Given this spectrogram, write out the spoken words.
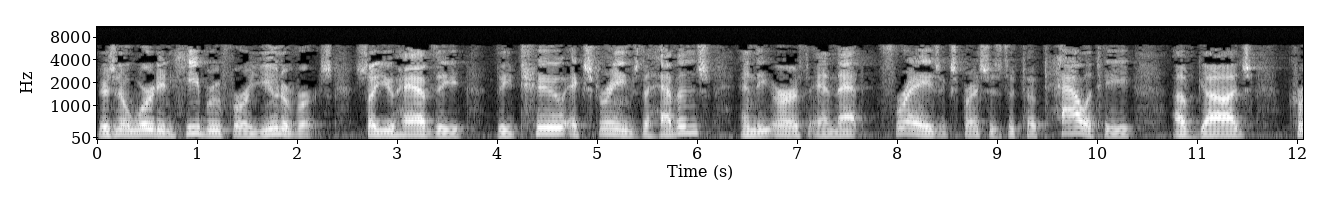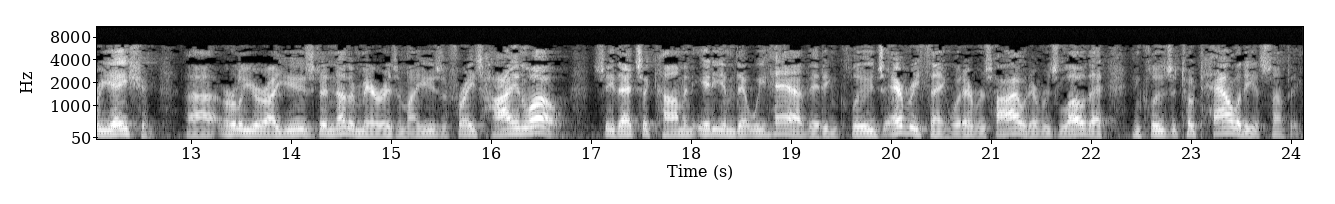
There's no word in Hebrew for a universe. So you have the, the two extremes, the heavens and the earth, and that phrase expresses the totality of God's creation. Uh, earlier I used another merism. I used the phrase high and low. See, that's a common idiom that we have. It includes everything. Whatever's high, whatever's low, that includes the totality of something.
